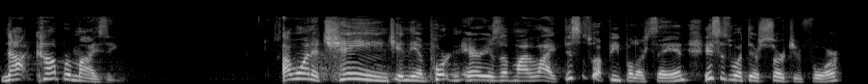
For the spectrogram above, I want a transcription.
not compromising. I want to change in the important areas of my life. This is what people are saying. This is what they're searching for.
